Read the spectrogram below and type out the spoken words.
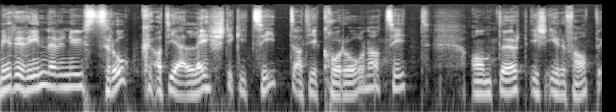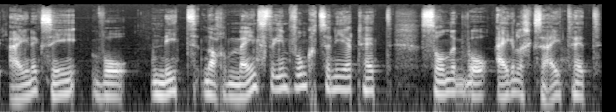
Wir erinnern uns zurück an die lästige Zeit, an die Corona-Zeit. Und dort war ihr Vater einer, der nicht nach Mainstream funktioniert hat, sondern wo eigentlich gesagt hat,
